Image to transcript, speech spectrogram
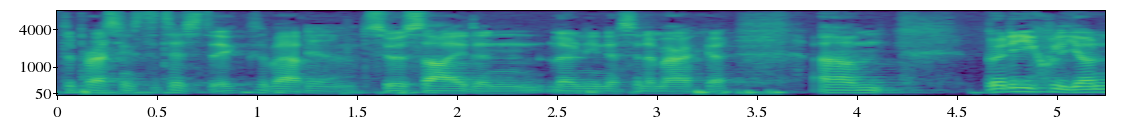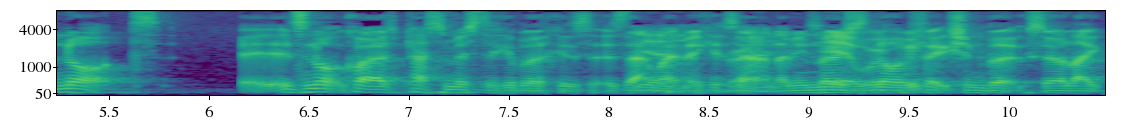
depressing statistics about yeah. suicide and loneliness in America. Um, but equally, you're not, it's not quite as pessimistic a book as, as that yeah, might make it sound. Right. I mean, most yeah, non-fiction books are like,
